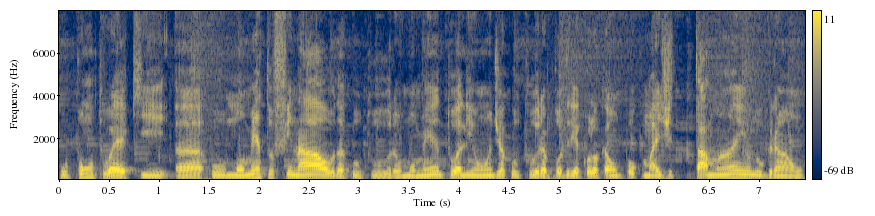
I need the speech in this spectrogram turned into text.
o ponto é que uh, o momento final da cultura, o momento ali onde a cultura poderia colocar um pouco mais de tamanho no grão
